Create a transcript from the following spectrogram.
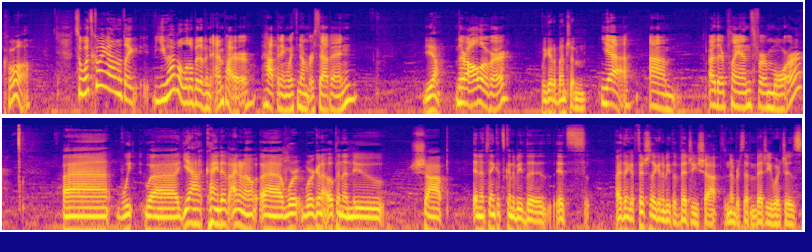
cool. So what's going on with like you have a little bit of an empire happening with number seven. Yeah, They're all over. we got a bunch of them. Yeah. Um, are there plans for more? Uh, we uh, yeah, kind of. I don't know. Uh, we're we're gonna open a new shop, and I think it's gonna be the it's. I think officially gonna be the veggie shop, the number seven veggie, which is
